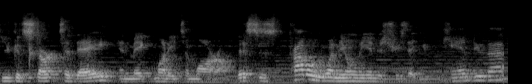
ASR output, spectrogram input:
You could start today and make money tomorrow. This is probably one of the only industries that you can do that.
